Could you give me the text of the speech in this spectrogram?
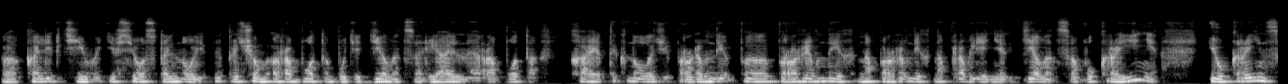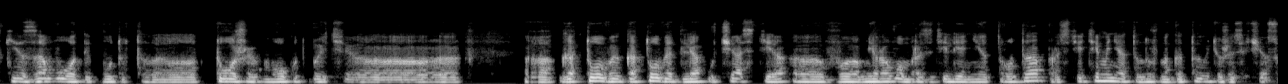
э, коллективы и все остальное, причем работа будет делаться, реальная работа high technology, прорывных, прорывных, на прорывных направлениях делаться в Украине, и украинские заводы будут э, тоже могут быть э, Э, готовы, готовы для участия э, в мировом разделении труда, простите меня, это нужно готовить уже сейчас.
